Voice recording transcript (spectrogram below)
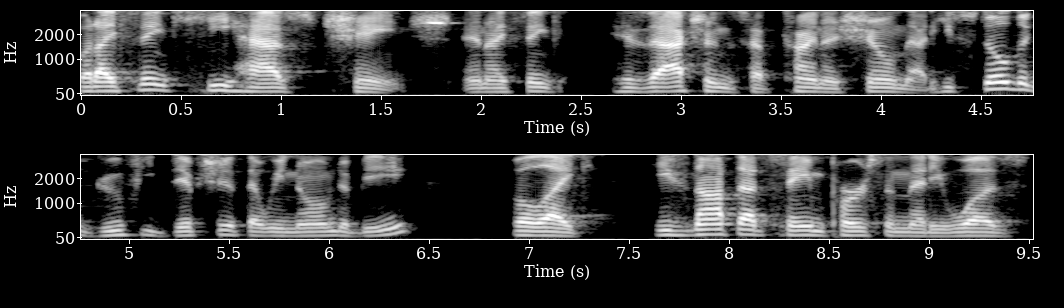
but I think he has changed, and I think his actions have kind of shown that he's still the goofy dipshit that we know him to be, but like he's not that same person that he was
